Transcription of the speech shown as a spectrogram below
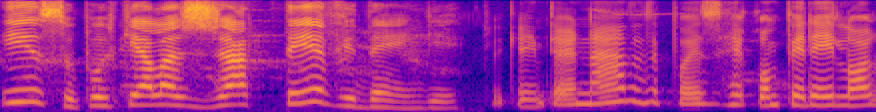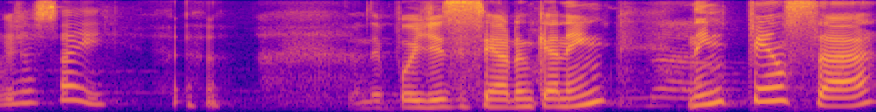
Isso porque ela já teve dengue. Fiquei internada, depois recuperei logo e já saí. Então, depois disso, a senhora não quer nem, nem pensar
